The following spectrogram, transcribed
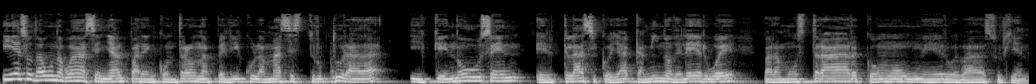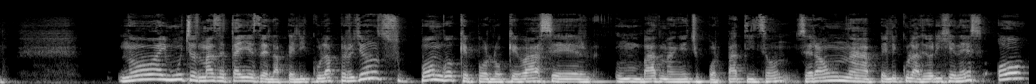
Y eso da una buena señal para encontrar una película más estructurada y que no usen el clásico ya camino del héroe para mostrar cómo un héroe va surgiendo. No hay muchos más detalles de la película, pero yo supongo que por lo que va a ser un Batman hecho por Pattinson, será una película de orígenes o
